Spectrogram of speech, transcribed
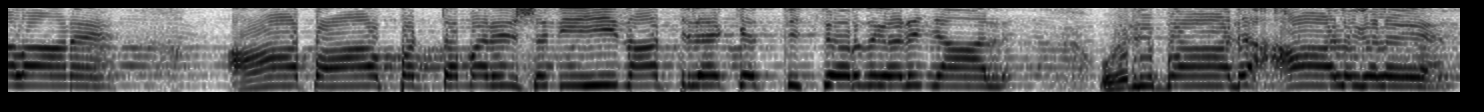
ആളാണ്. ആ പാവപ്പെട്ട മനുഷ്യൻ ഈ നാട്ടിലേക്ക് എത്തിച്ചേർന്ന് കഴിഞ്ഞാൽ ഒരുപാട് ആളുകളെ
